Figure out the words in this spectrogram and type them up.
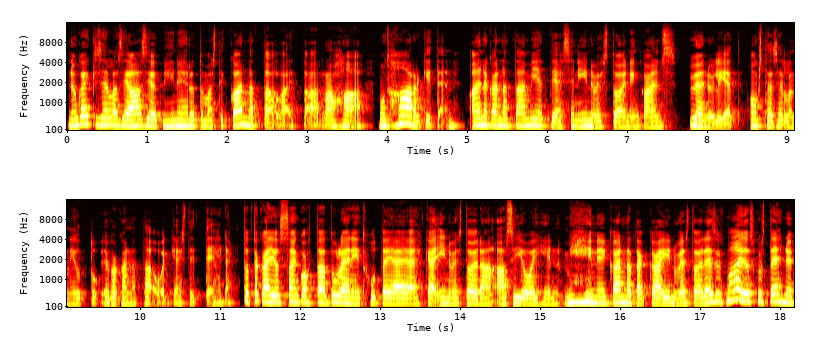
Ne on kaikki sellaisia asioita, mihin ehdottomasti kannattaa laittaa rahaa, mutta harkiten. Aina kannattaa miettiä sen investoinnin kanssa yön yli, että onko tämä sellainen juttu, joka kannattaa oikeasti tehdä. Totta kai jossain kohtaa tulee niitä huteja ja ehkä investoidaan asioihin, mihin ei kannatakaan investoida. Esimerkiksi mä oon joskus tehnyt,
